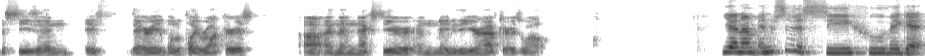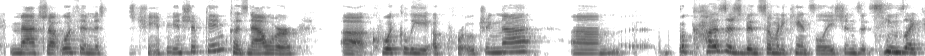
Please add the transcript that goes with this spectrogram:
the season if they're able to play Rutgers uh, and then next year and maybe the year after as well. Yeah, and I'm interested to see who they get matched up with in this championship game because now we're uh, quickly approaching that. Um, because there's been so many cancellations, it seems like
